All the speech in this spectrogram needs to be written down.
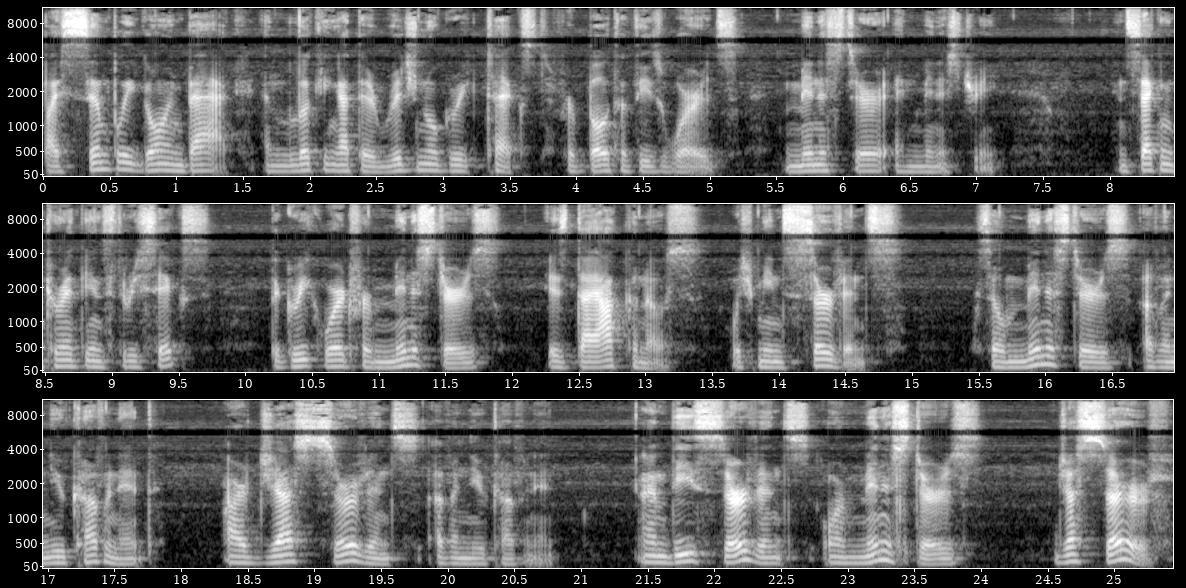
by simply going back and looking at the original Greek text for both of these words, minister and ministry. In 2 Corinthians 3 6, the Greek word for ministers is diakonos, which means servants. So ministers of a new covenant are just servants of a new covenant. And these servants or ministers just serve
